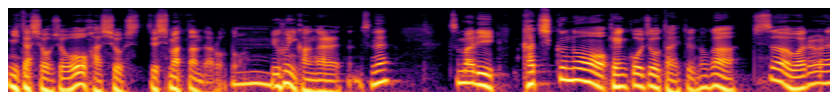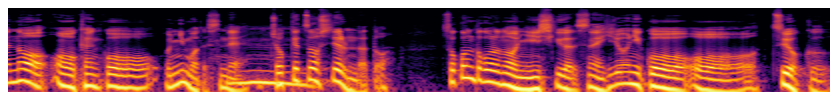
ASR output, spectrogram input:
似た症状を発症してしまったんだろうというふうに考えられたんですね。つまり、家畜の健康状態というのが、実は我々の健康にもですね、直結をしているんだと。そこのところの認識がですね、非常にこう、強く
